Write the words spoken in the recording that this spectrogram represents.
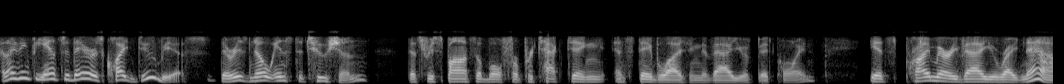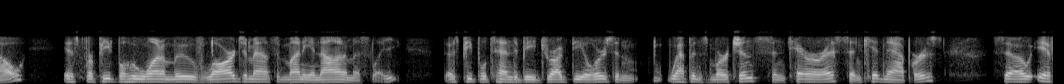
And I think the answer there is quite dubious. There is no institution that's responsible for protecting and stabilizing the value of Bitcoin. Its primary value right now is for people who want to move large amounts of money anonymously. Those people tend to be drug dealers and weapons merchants and terrorists and kidnappers. So if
